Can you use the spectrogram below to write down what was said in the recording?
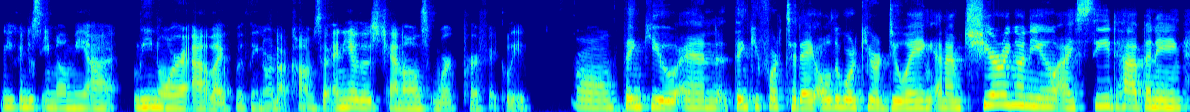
You can just email me at leenor at lifewithleenor.com. So any of those channels work perfectly. Oh, thank you. And thank you for today, all the work you're doing. And I'm cheering on you. I see it happening.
